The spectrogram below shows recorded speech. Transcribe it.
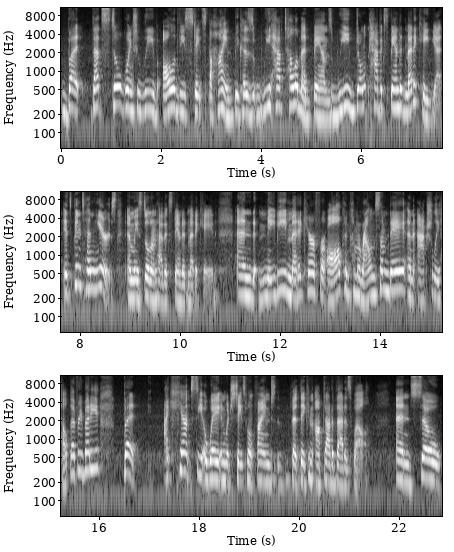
But that's still going to leave all of these states behind because we have telemed bans we don't have expanded medicaid yet it's been 10 years and we still don't have expanded medicaid and maybe medicare for all can come around someday and actually help everybody but I can't see a way in which states won't find that they can opt out of that as well. And so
